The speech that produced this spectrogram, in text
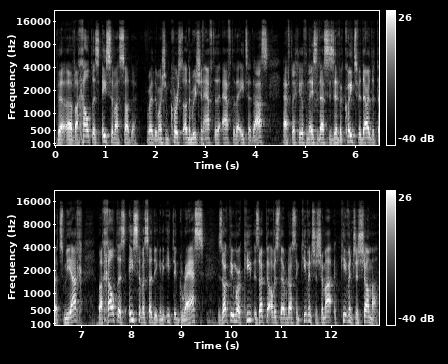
Uh, v'achaltas Esav Asada. Right, the Moshe cursed Adam Rishon after the after the Eitzadas, after Chiluf and Eitzadas, he said V'koitz v'dar the tatzmiach v'achaltas Esav Asada. You're going to eat the grass. Zok the Gemara, Zok the Avos the Kivan Sheshama, Kivan Sheshama,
